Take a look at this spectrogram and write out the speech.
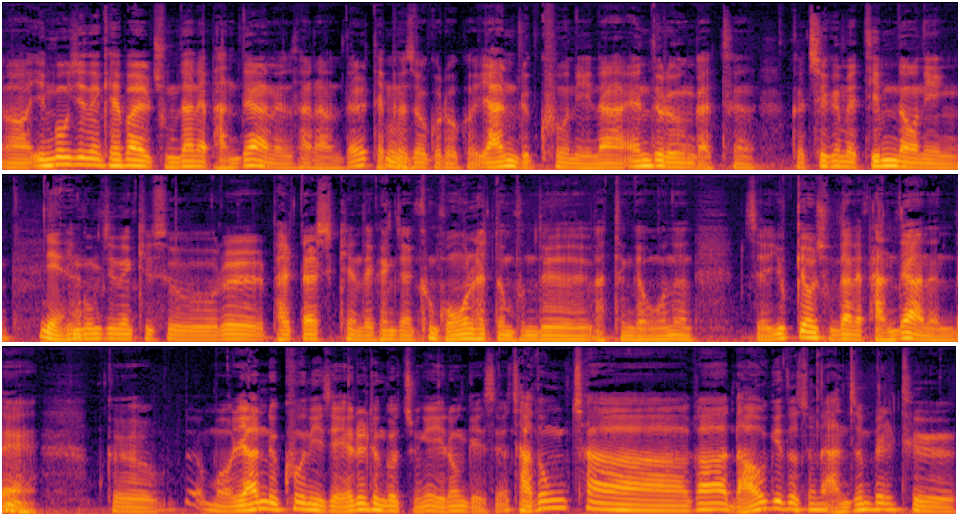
어 인공지능 개발 중단에 반대하는 사람들 대표적으로 그 얀 르쿤이나 앤드류 응 같은 그 지금의 딥러닝 예. 인공지능 기술을 발달시키는데 굉장히 큰 공헌을 했던 분들 같은 경우는 이제 6개월 중단에 반대하는데 그 뭐얀 르쿤이 이제 예를 든 것 중에 이런 게 있어요. 자동차가 나오기도 전에 안전벨트를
